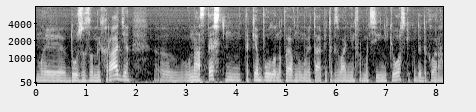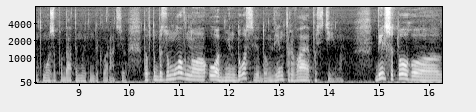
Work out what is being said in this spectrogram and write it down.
Ми дуже за них раді. У нас теж таке було на певному етапі, так звані інформаційні кіоски, куди декларант може подати митну декларацію. Тобто, безумовно, обмін досвідом він триває постійно. Більше того,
